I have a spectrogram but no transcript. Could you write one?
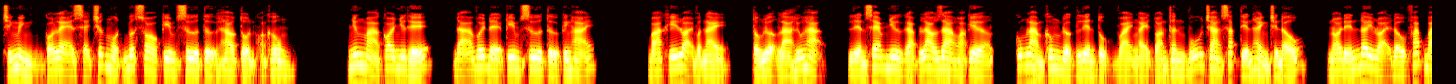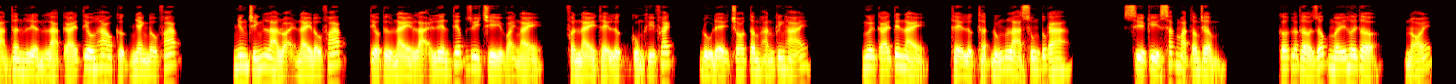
chính mình có lẽ sẽ trước một bước so kim sư tử hao tổn khoảng không. Nhưng mà coi như thế, đã với để kim sư tử kinh hãi bá khí loại vật này, tổng lượng là hữu hạn, liền xem như gặp lao ra hỏa kia, cũng làm không được liên tục vài ngày toàn thân vũ trang sắp tiến hành chiến đấu. Nói đến đây loại đấu pháp bản thân liền là cái tiêu hao cực nhanh đấu pháp. Nhưng chính là loại này đấu pháp, tiểu tử này lại liên tiếp duy trì vài ngày, phần này thể lực cùng khí phách, đủ để cho tâm hắn kinh hãi. Người cái tên này, thể lực thật đúng là sung túc a. xì kỳ sắc mặt tâm trầm. Cỡ thở dốc mấy hơi thở, nói,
